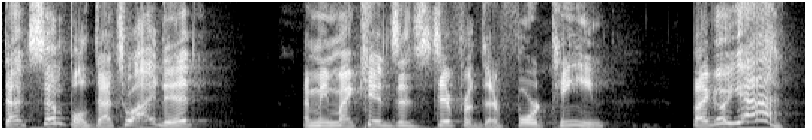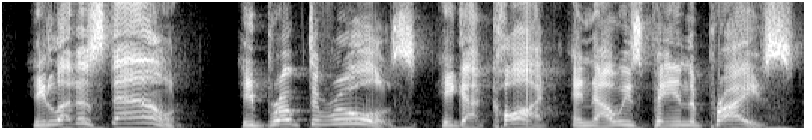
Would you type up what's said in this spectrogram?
That's simple. That's what I did. I mean, my kids, it's different. They're 14. But I go, yeah, he let us down. He broke the rules. He got caught, and now he's paying the price.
